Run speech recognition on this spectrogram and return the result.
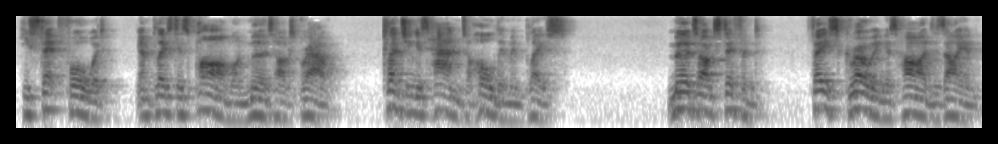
He stepped forward and placed his palm on Murtagh's brow, clenching his hand to hold him in place. Murtagh stiffened, face growing as hard as iron,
